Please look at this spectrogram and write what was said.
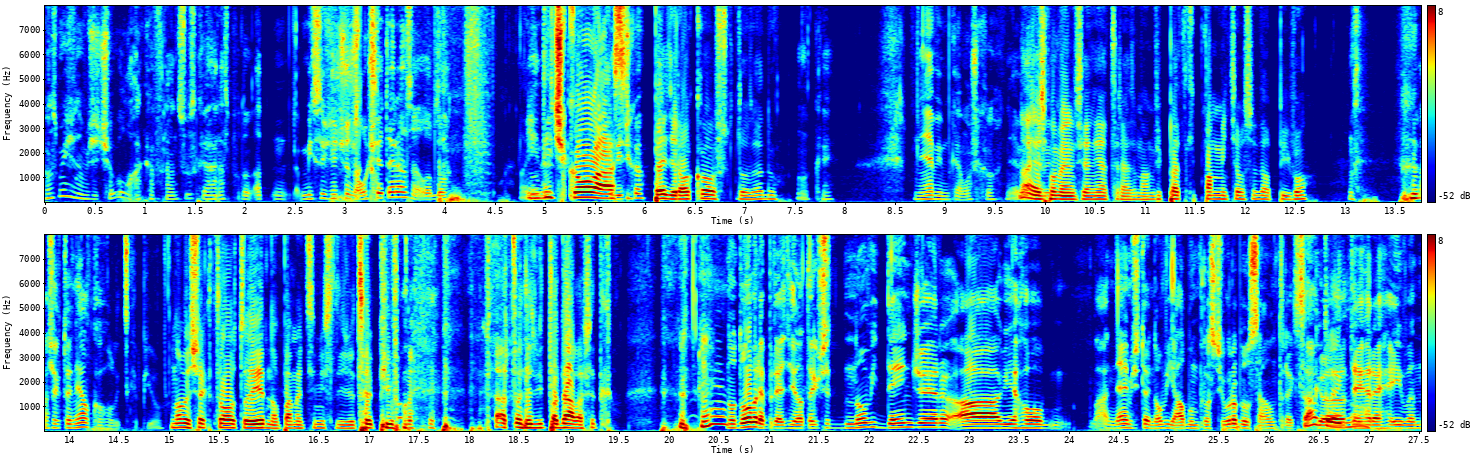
Rozmýšľam, že čo bola aká francúzska hra spodom... A, myslíš niečo novšie teraz, alebo... Ani ne? Indičko asi Indičko? 5 rokov dozadu. OK. Nevím, kamoško. Neviem, No neviem. nespomeniem si ani ja teraz, mám výpadky pamäťou som dal pivo. A však to je nealkoholické pivo. No veď však to, to je jedno, pamäť si myslí, že to je pivo. A to hneď vypadáva všetko. No dobre, priateľ, takže nový Danger a jeho, a neviem, či to je nový album, proste urobil soundtrack, Soundtrack, k tej no. hre Haven.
